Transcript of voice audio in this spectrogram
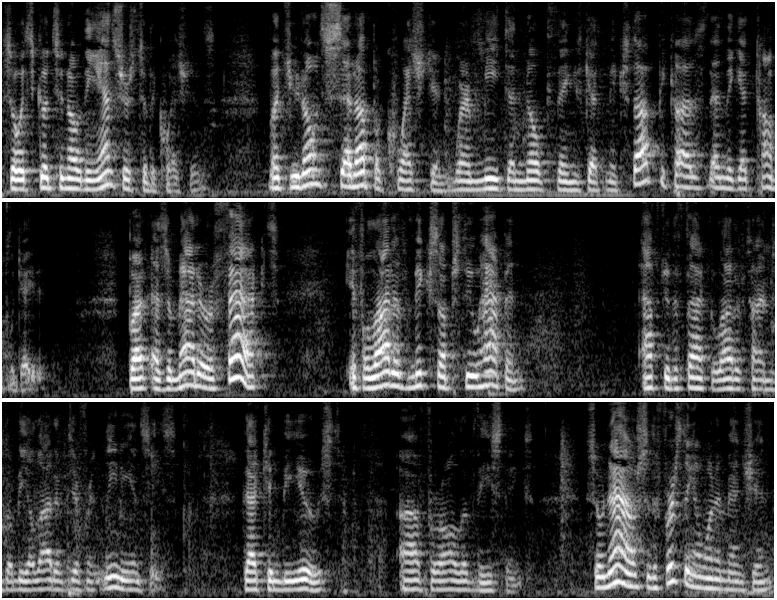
so it's good to know the answers to the questions. But you don't set up a question where meat and milk things get mixed up because then they get complicated. But as a matter of fact, if a lot of mix-ups do happen, after the fact, a lot of times there'll be a lot of different leniencies that can be used uh, for all of these things. So now, so the first thing I want to mention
